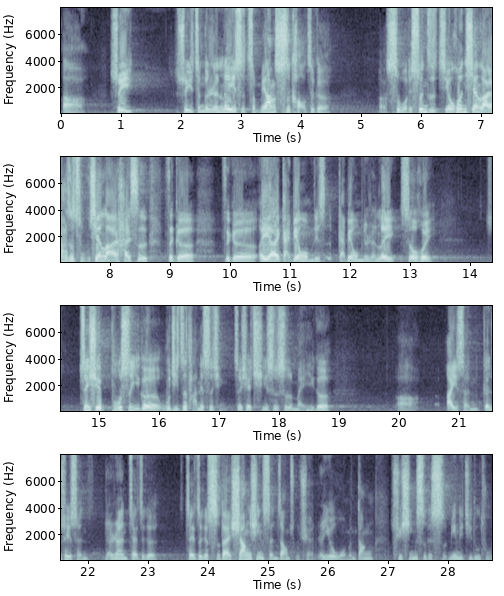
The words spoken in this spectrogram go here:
啊，所以所以整个人类是怎么样思考这个？呃，是我的孙子结婚先来，还是祖先来，还是这个这个 AI 改变我们的改变我们的人类社会？这些不是一个无稽之谈的事情，这些其实是每一个啊爱神跟随神，仍然在这个在这个时代相信神掌主权，仍有我们当去行使的使命的基督徒，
